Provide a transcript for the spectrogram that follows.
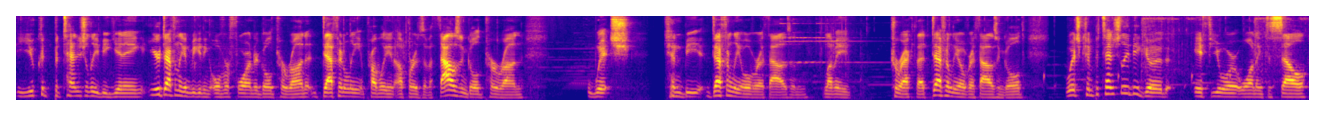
you could potentially be getting, you're definitely going to be getting over 400 gold per run, definitely probably in upwards of a 1,000 gold per run, which can be definitely over a 1,000. Let me correct that, definitely over a 1,000 gold, which can potentially be good if you're wanting to sell.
